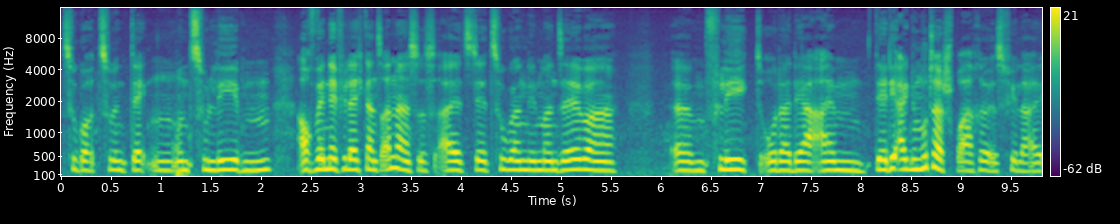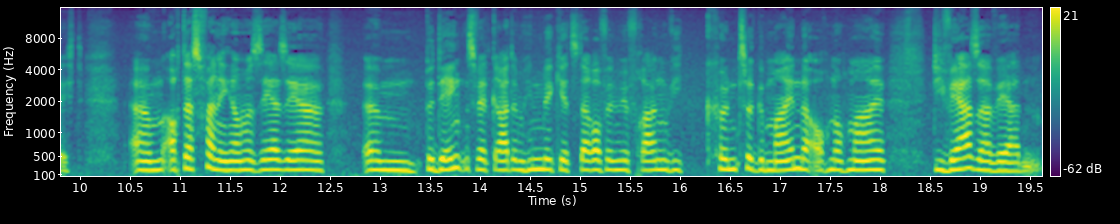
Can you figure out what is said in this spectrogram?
zu Gott zu entdecken und zu leben, auch wenn der vielleicht ganz anders ist als der Zugang, den man selber ähm, pflegt oder der einem, der die eigene Muttersprache ist vielleicht. Ähm, auch das fand ich nochmal sehr, sehr ähm, bedenkenswert, gerade im Hinblick jetzt darauf, wenn wir fragen, wie könnte Gemeinde auch nochmal diverser werden,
